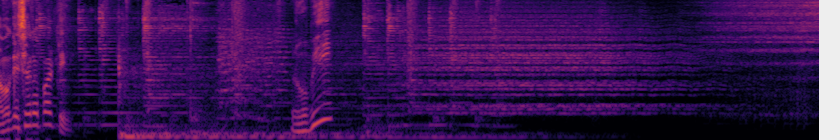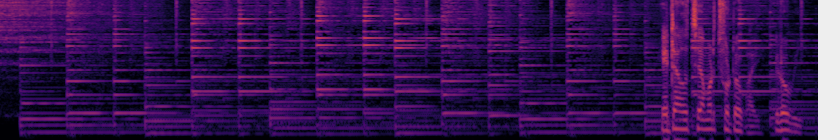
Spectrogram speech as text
আমাকে ছাড়া পার্টি? রবি? এটা হচ্ছে আমার ছোট ভাই রবি।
